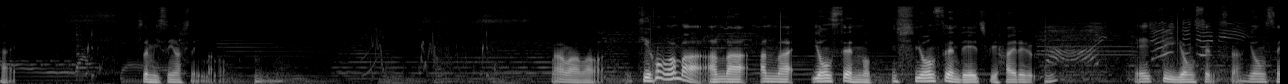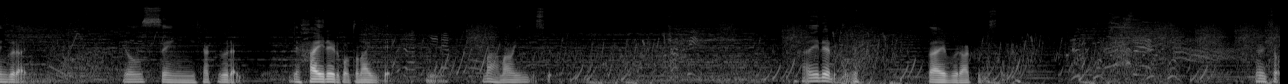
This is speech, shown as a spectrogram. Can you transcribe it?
はい。ちょっとミスりましたね、今の。うん、まあまあまあ、基本はまあ、あんな、あんな4000の、4000で HP 入れる。?HP4000 ですか ?4000 ぐらい。4200ぐらいで入れることないんで。うん、まあまあいいんですけど。入れるとね、だいぶ楽ですけど。よいしょ。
